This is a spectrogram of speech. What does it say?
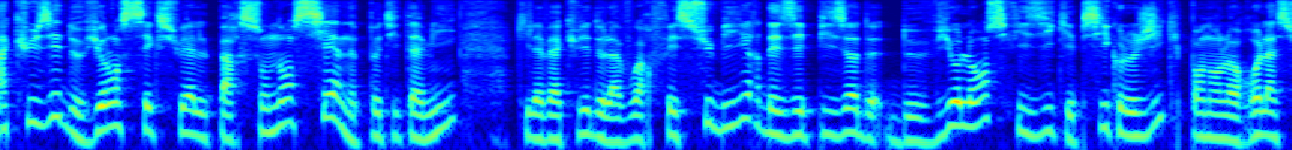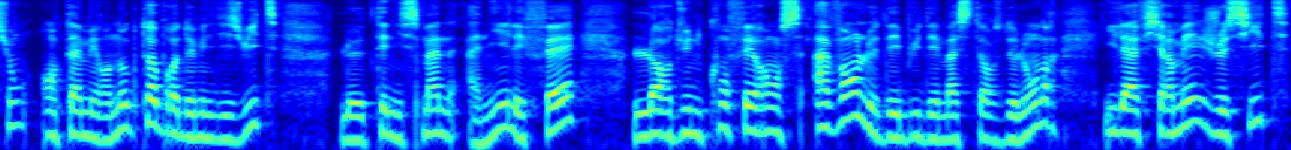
Accusé de violence sexuelle par son ancienne petite amie, qu'il avait accusé de l'avoir fait subir des épisodes de violence physique et psychologique pendant leur relation entamée en octobre 2018, le tennisman a nié les faits. Lors d'une conférence avant le début des Masters de Londres, il a affirmé, je cite,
